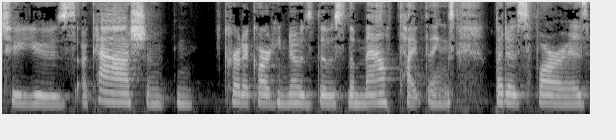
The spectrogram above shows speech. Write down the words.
to use a cash and credit card. He knows those the math type things. But as far as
